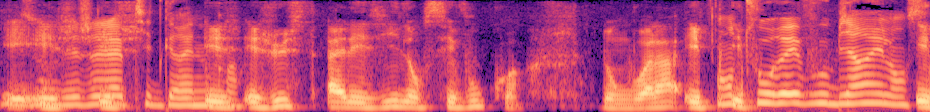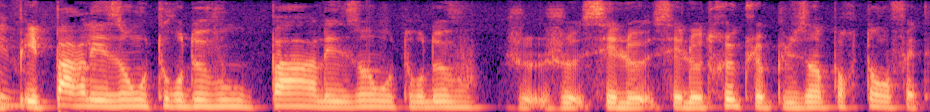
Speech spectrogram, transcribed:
Ils et, ont déjà la petite graine. Et, juste allez-y, lancez-vous quoi. Donc voilà. Entourez-vous bien et lancez-vous. Et, parlez-en autour de vous, parlez-en autour de vous. Je, c'est le c'est le truc le plus important en fait.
